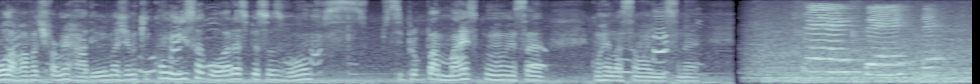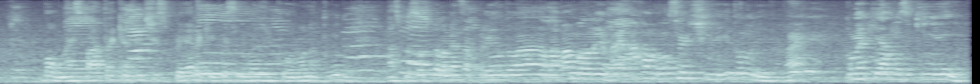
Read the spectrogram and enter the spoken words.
Ou lavava de forma errada. Eu imagino que com isso agora as pessoas vão se preocupar mais com essa com relação a isso, né? Bom, mas fato é que a gente espera que com esse negócio de corona tudo, as pessoas pelo menos aprendam a lavar a mão, né? Vai, lava a mão certinho aí, dona Olivia, vai. Como é que é a musiquinha aí?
